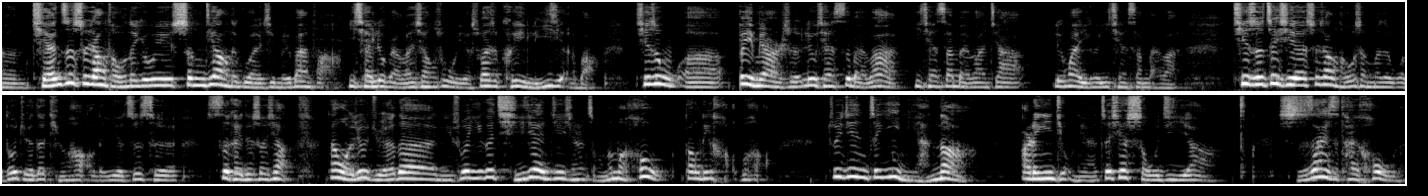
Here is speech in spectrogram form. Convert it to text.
嗯，前置摄像头呢，由于升降的关系，没办法，一千六百万像素也算是可以理解了吧？其实我背面是六千四百万，一千三百万加另外一个一千三百万，其实这些摄像头什么的我都觉得挺好的，也支持四 K 的摄像。但我就觉得，你说一个旗舰机型整那么厚，到底好不好？最近这一年呐，二零一九年这些手机呀，实在是太厚了。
